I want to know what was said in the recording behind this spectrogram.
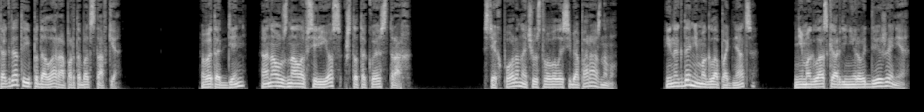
Тогда-то и подала рапорт об отставке. В этот день она узнала всерьез, что такое страх. С тех пор она чувствовала себя по-разному. Иногда не могла подняться, не могла скоординировать движения.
